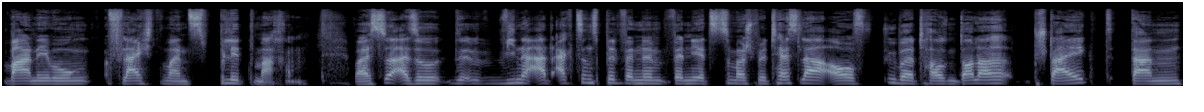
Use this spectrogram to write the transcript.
Wahrnehmung vielleicht mal einen Split machen. Weißt du, also wie eine Art Aktiensplit, wenn, wenn jetzt zum Beispiel Tesla auf über 1000 Dollar steigt, dann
